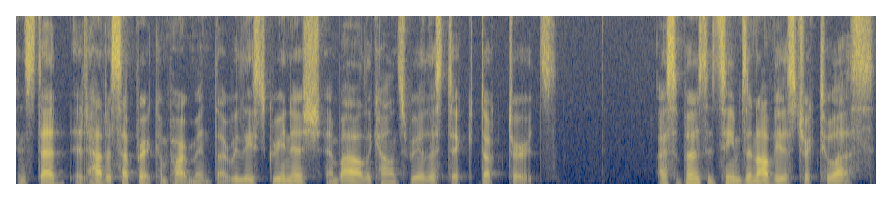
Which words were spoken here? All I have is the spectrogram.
Instead, it had a separate compartment that released greenish and by all accounts realistic duck turds. I suppose it seems an obvious trick to us,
